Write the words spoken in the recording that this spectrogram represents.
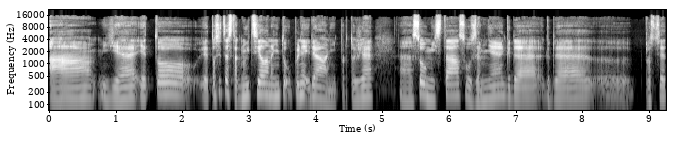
A je, je, to, je to sice stagnující, ale není to úplně ideální, protože jsou místa, jsou země, kde, kde prostě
